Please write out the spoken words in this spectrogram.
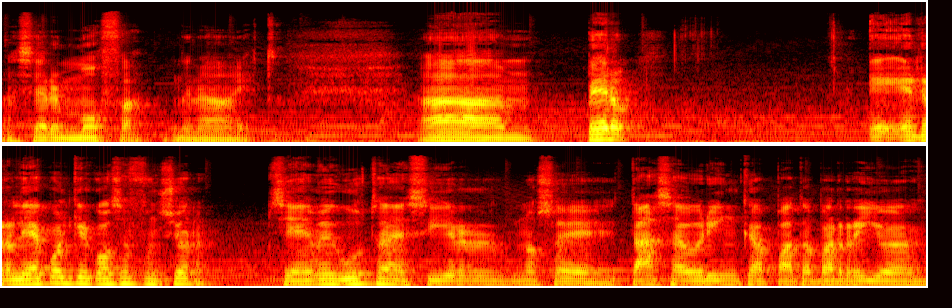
hacer mofa de nada de esto. pero eh, en realidad cualquier cosa funciona. Si a mí me gusta decir, no sé, taza, brinca, pata para arriba,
